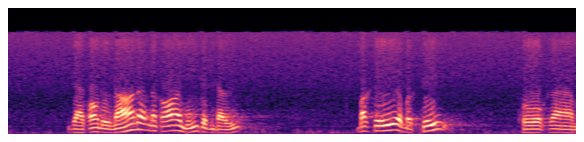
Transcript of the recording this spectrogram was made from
và con đường đó đó nó có những trình tự. Bất cứ bậc trí thuộc uh,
